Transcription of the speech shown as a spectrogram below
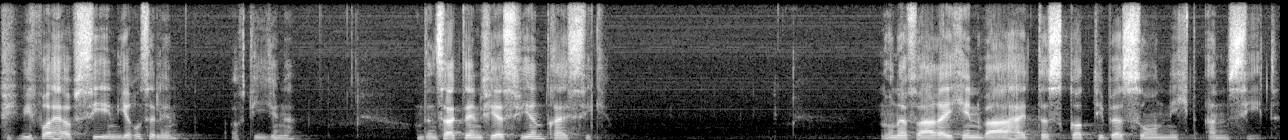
wie vorher auf sie in Jerusalem, auf die Jünger. Und dann sagt er in Vers 34, nun erfahre ich in Wahrheit, dass Gott die Person nicht ansieht,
